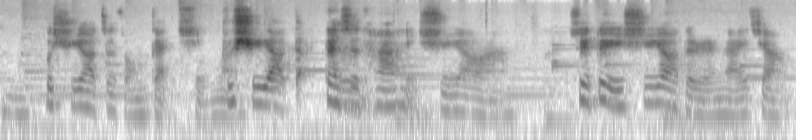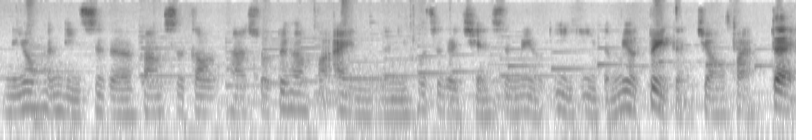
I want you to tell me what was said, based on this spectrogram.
嗯不需要这种感情嘛，不需要的，但是他很需要啊。嗯所以，对于需要的人来讲，你用很理智的方式告诉他说，对方不爱你了，你付这个钱是没有意义的，没有对等交换。对。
